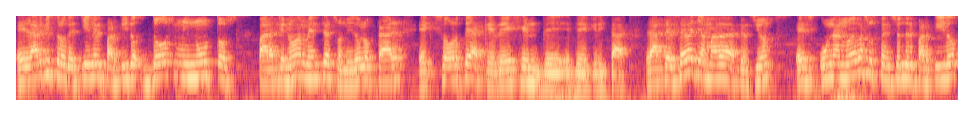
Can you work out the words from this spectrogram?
el árbitro detiene el partido dos minutos para que nuevamente el sonido local exhorte a que dejen de, gritar. La tercera llamada de atención es una nueva suspensión del partido.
